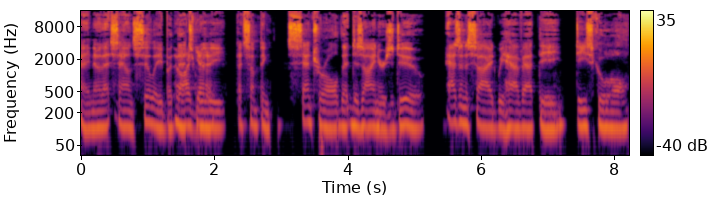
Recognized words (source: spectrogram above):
I know that sounds silly, but that's really, it. that's something central that designers do. As an aside, we have at the D school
